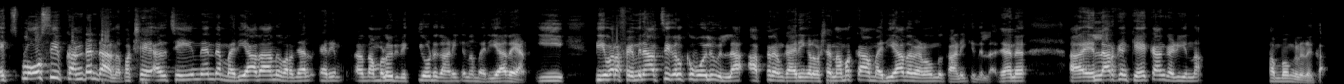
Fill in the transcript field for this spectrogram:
എക്സ്പ്ലോസീവ് കണ്ടന്റ് ആണ്. പക്ഷേ അത് ചെയ്യുന്നതിന്റെ മര്യാദ എന്ന് പറഞ്ഞാൽ കാര്യം നമ്മളൊരു വ്യക്തിയോട് കാണിക്കുന്ന മര്യാദയാണ്. ഈ തീവ്ര ഫെമിനാസികൾക്ക് പോലും ഇല്ല അത്തരം കാര്യങ്ങൾ. പക്ഷെ നമുക്ക് ആ മര്യാദ വേണമെന്ന് കാണിക്കുന്നില്ല. ഞാൻ എല്ലാവർക്കും കേൾക്കാൻ കഴിയുന്ന സംഭവങ്ങൾ എടുക്കാം.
